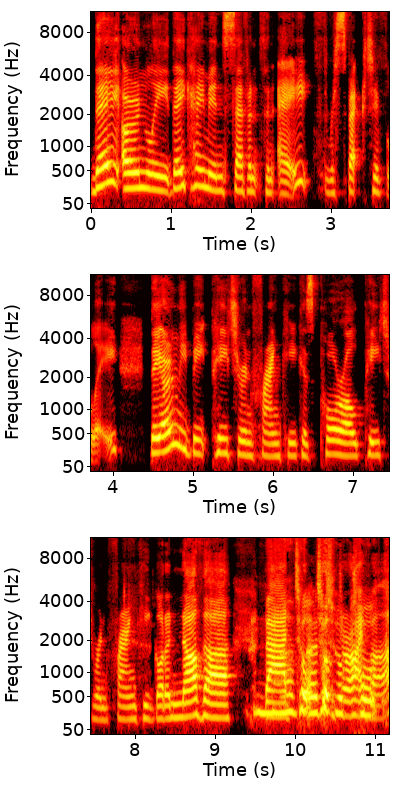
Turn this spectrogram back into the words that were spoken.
they only they came in seventh and eighth respectively they only beat peter and frankie because poor old peter and frankie got another, another bad tuk tuk driver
